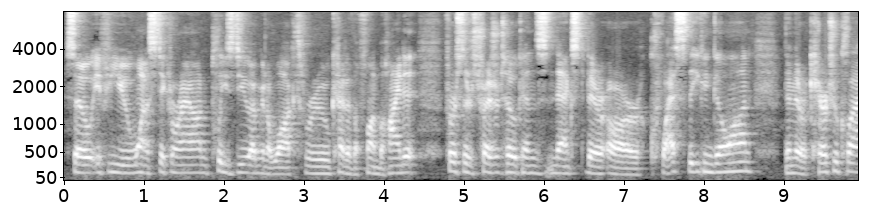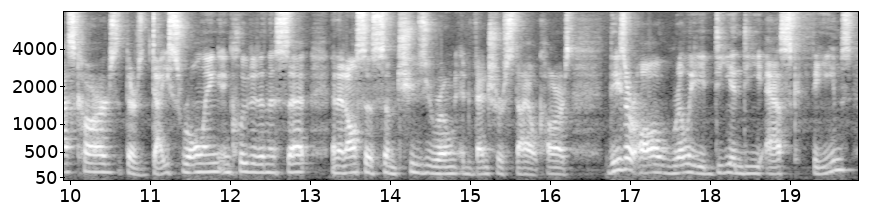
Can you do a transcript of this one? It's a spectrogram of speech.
So if you want to stick around, please do. I'm going to walk through kind of the fun behind it. First, there's treasure tokens. Next, there are quests that you can go on. Then there are character class cards. There's dice rolling included in this set, and then also some choose your own adventure style cards these are all really D&D-esque themes,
